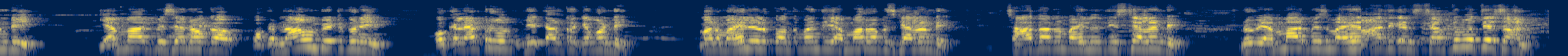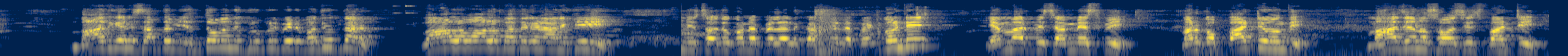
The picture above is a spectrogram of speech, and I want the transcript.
ఉండి ఎంఆర్పిసి అని ఒక ఒక నామం పెట్టుకుని ఒక లెటర్ మీ కలెక్టర్కి ఇవ్వండి. మన మహిళలు కొంతమంది ఎంఆర్ ఆఫీస్కి వెళ్ళండి. సాధారణ మహిళలు తీసుకెళ్ళండి. నువ్వు ఎంఆర్పిసి మహిళ మాదిగని శబ్దం వస్తే చాలు. మాదిగని శబ్దం ఎంతో మంది గ్రూపులు పెట్టి బతుకుతున్నారు. వాళ్ళ వాళ్ళు బతకడానికి మీ చదువుకున్న పిల్లల్ని కంపెనీలో పెట్టుకోండి. ఎంఆర్పిసి ఎంఎస్పి మనకు ఒక పార్టీ ఉంది. మహాజన సోషలిస్ట్ పార్టీ.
